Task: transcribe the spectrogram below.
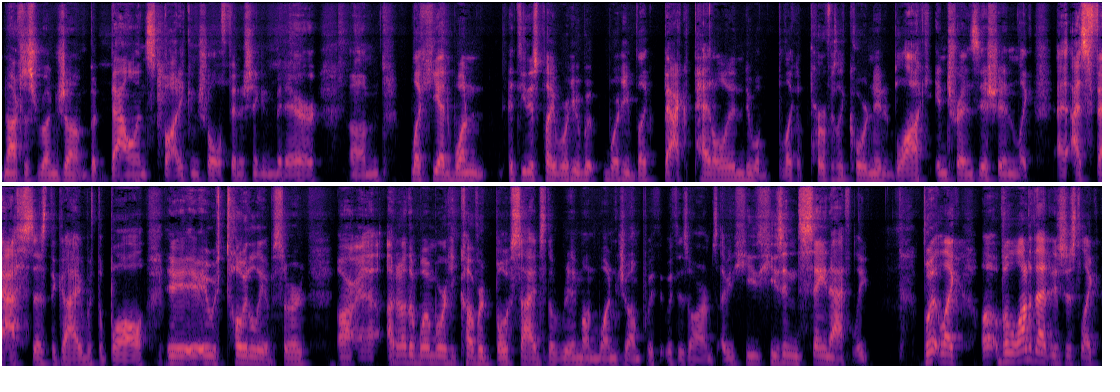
not just run jump, but balance, body control, finishing in midair. Um, like he had one Adidas play where he where he like backpedal into a like a perfectly coordinated block in transition, like as fast as the guy with the ball. It, it was totally absurd. Or uh, another one where he covered both sides of the rim on one jump with with his arms. I mean, he's he's an insane athlete. But like, uh, but a lot of that is just like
